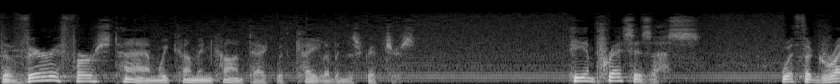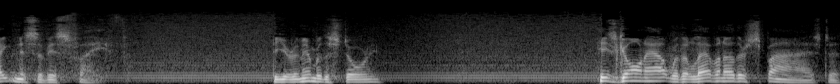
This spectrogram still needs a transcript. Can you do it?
The very first time we come in contact with Caleb in the Scriptures, he impresses us with the greatness of his faith. Do you remember the story? He's gone out with 11 other spies to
